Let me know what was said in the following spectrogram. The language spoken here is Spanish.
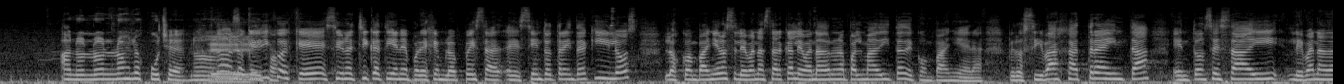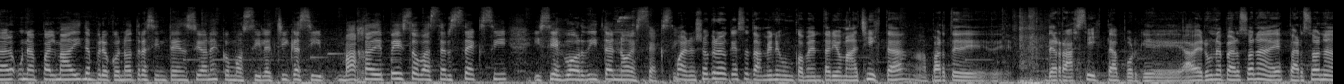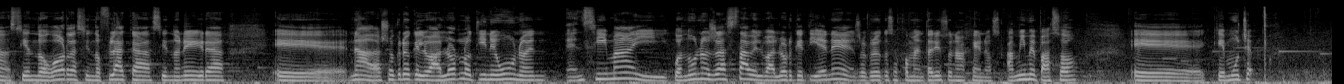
Ah, no, no, no lo escuché. No, no lo que dijo? es que si una chica tiene, por ejemplo, pesa 130 eh, kilos, los compañeros se le van a acercar, le van a dar una palmadita de compañera. Pero si baja 30, entonces ahí le van a dar una palmadita, pero con otras intenciones, como si la chica, si baja de peso, va a ser sexy, y si es gordita, no es sexy. Bueno, yo creo que eso también es un comentario machista, aparte de racista, porque, a ver, una persona es persona siendo gorda, siendo flaca, siendo negra. Eh, nada, yo creo que el valor lo tiene uno encima y cuando uno ya sabe el valor que tiene, yo creo que esos comentarios son ajenos. A mí me pasó eh, que mucha...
